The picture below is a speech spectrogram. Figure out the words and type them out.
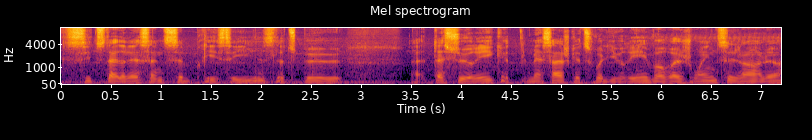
si tu t'adresses à une cible précise, là, tu peux euh, t'assurer que le message que tu vas livrer va rejoindre ces gens-là.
